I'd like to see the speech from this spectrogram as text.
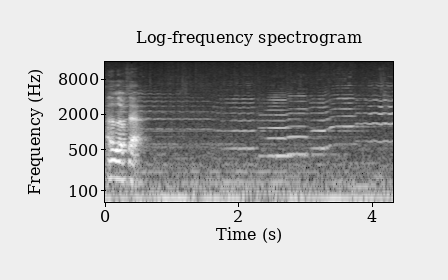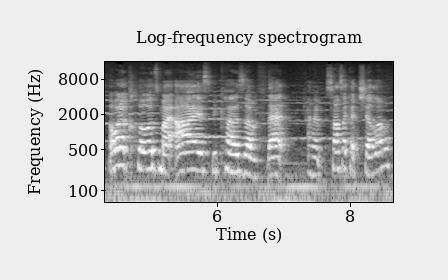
I love that. I want to close my eyes because of that. Um, sounds like a cello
